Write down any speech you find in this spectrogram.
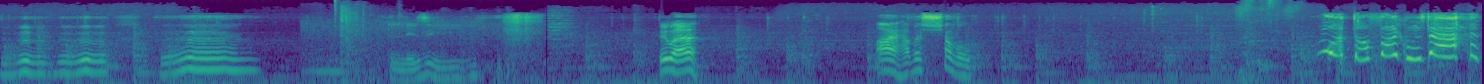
Lizzie. Beware! I have a shovel. What the fuck was that?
